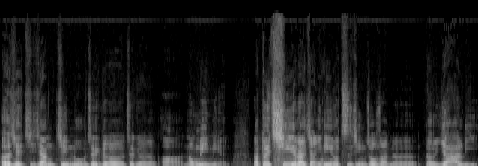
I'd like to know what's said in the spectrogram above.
而且即将进入这个这个啊农历年，那对企业来讲，一定有资金周转的的压力。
